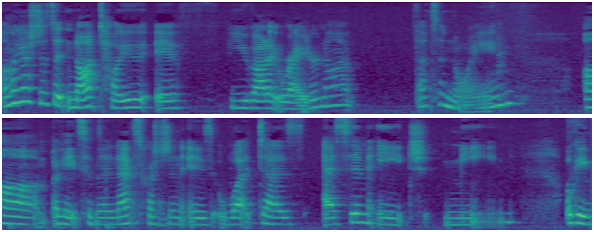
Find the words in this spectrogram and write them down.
Oh my gosh, does it not tell you if you got it right or not? That's annoying. Um, okay, so the next question is what does SMH mean? Okay,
